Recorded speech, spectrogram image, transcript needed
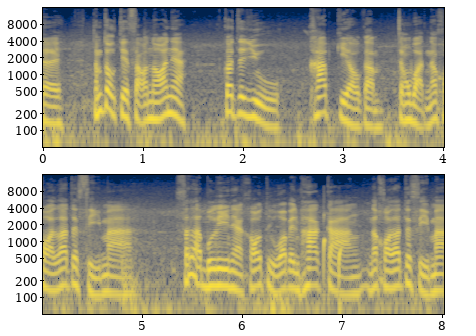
เลย น้ำตกเจ็ดสาวน้อยเนี่ย ก็จะอยู่คาบเกี่ยวกับจังหวัดนครราชสีมาสระบุรีเนี่ยเขาถือว่าเป็นภาคกลาง นครราชสีมา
